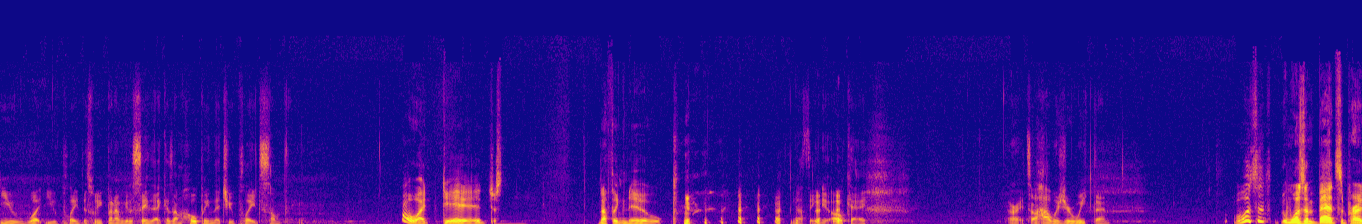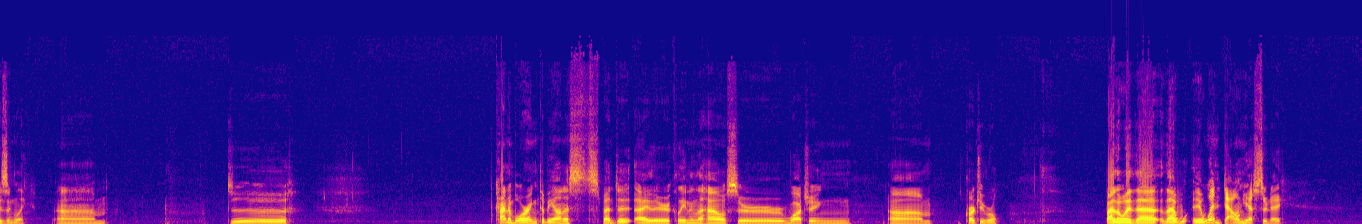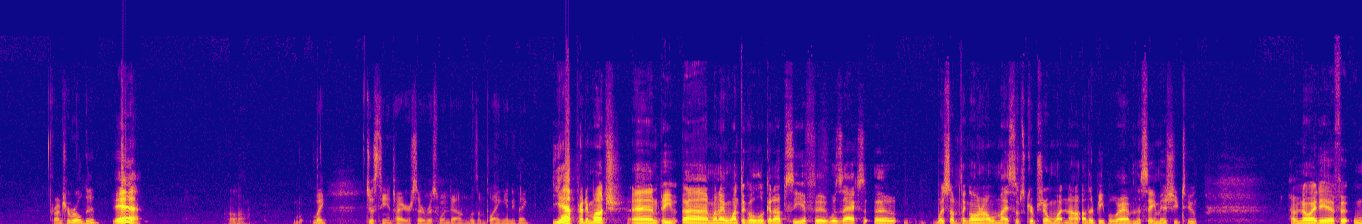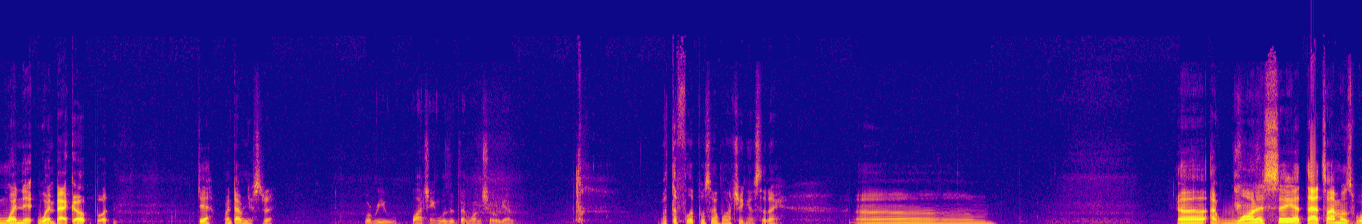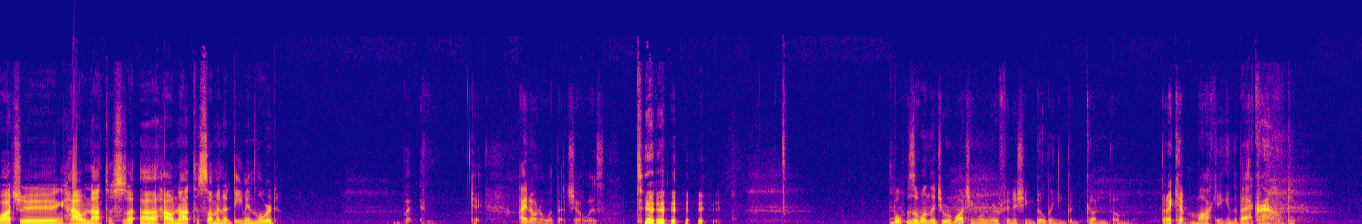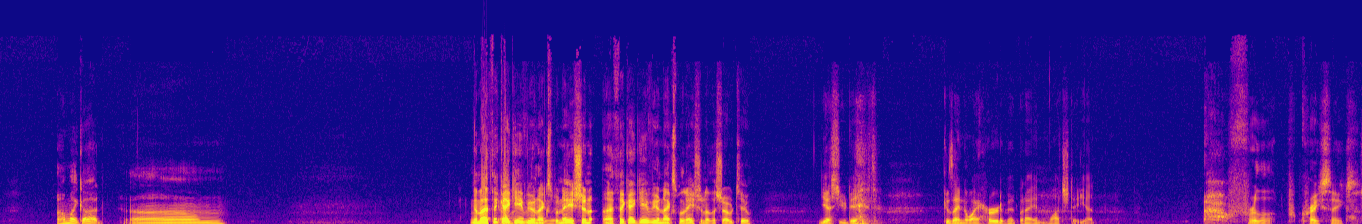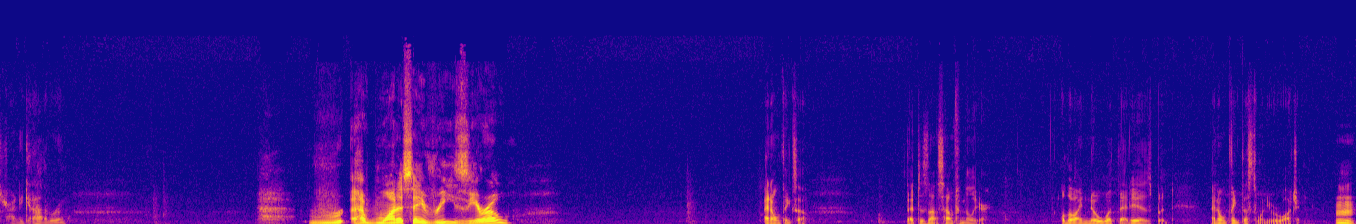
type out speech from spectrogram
you what you played this week, but I'm going to say that because I'm hoping that you played something. Oh, I did. Just nothing new. Nothing new. Okay. All right. So how was your week then? wasn't it wasn't bad surprisingly. Um, duh, kind of boring to be honest. Spent it either cleaning the house or watching um, Crunchyroll. By the way, that that it went down yesterday. Crunchyroll did? Yeah, Oh. Like, just the entire service went down, wasn't playing anything? yeah, pretty much. And pe- uh, when I went to go look it up, see if it was ac- uh, was something going on with my subscription and whatnot, other people were having the same issue too. I have no idea if it when it went back up, but yeah, went down yesterday. What were you watching? Was it that one show again? What the flip was I watching yesterday? Um, uh, I want to say at that time I was watching how not to su- uh, how not to summon a demon lord. But okay, I don't know what that show is. what was the one that you were watching when we were finishing building the Gundam that I kept mocking in the background? Oh my god. Um. And I think I gave you an explanation. I think I gave you an explanation of the show too. Yes, you did. Because I know I heard of it, but I hadn't watched it yet. Oh, for the for Christ's sakes, I was trying to get out of the room. R- I want to say Re Zero. I don't think so. That does not sound familiar. Although I know what that is, but I don't think that's the one you were watching. Mm.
